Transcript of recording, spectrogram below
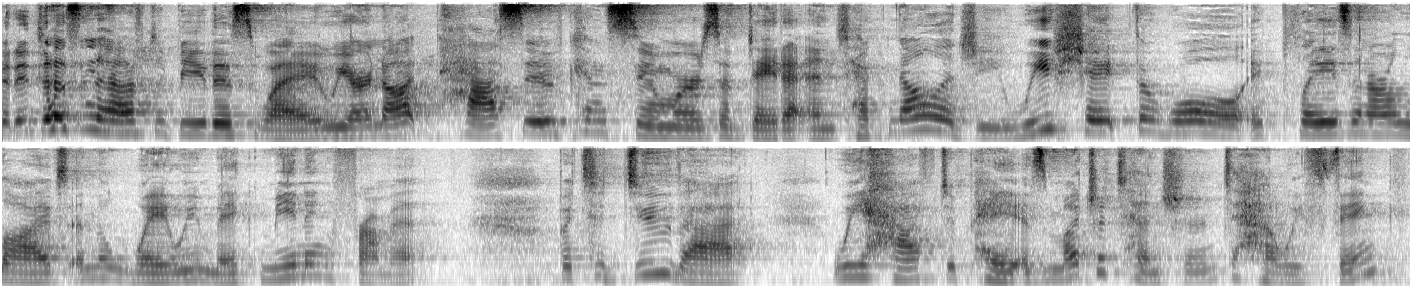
But it doesn't have to be this way. We are not passive consumers of data and technology. We shape the role it plays in our lives and the way we make meaning from it. But to do that, we have to pay as much attention to how we think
